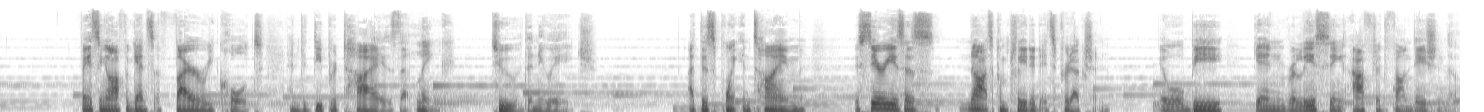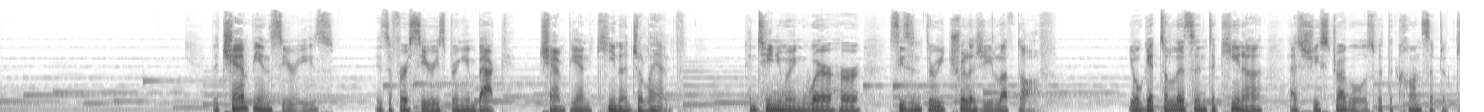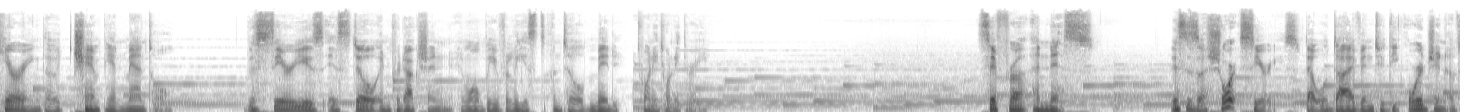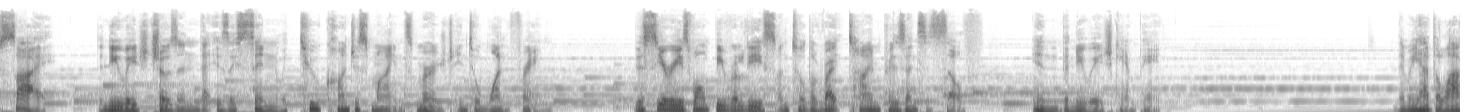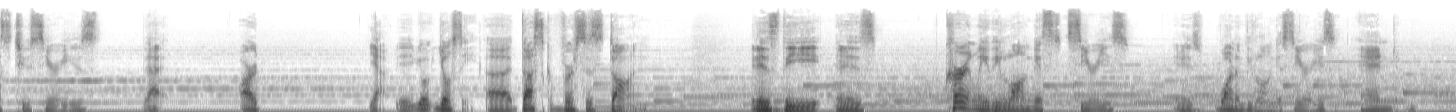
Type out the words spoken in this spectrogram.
Facing off against a fiery cult and the deeper ties that link to the new age. At this point in time, the series has not completed its production it will begin releasing after the Foundation, though. The Champion series is the first series bringing back champion Kina Jalanth, continuing where her season 3 trilogy left off. You'll get to listen to Kina as she struggles with the concept of carrying the champion mantle. This series is still in production and won't be released until mid 2023. Sifra and Nis this is a short series that will dive into the origin of Psi, the new age chosen that is a sin with two conscious minds merged into one frame. This series won't be released until the right time presents itself in the New Age campaign. Then we have the last two series that are, yeah, you'll, you'll see. Uh, Dusk versus Dawn. It is the it is currently the longest series it is one of the longest series and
